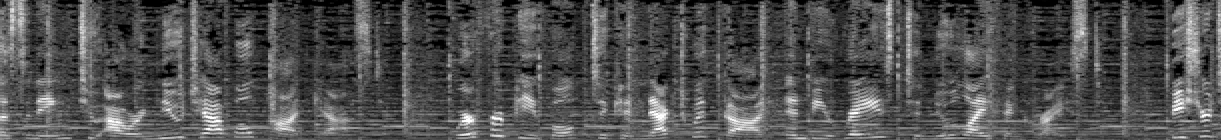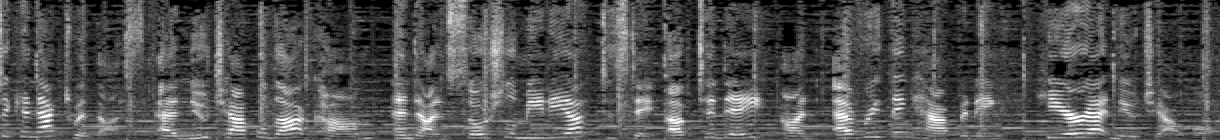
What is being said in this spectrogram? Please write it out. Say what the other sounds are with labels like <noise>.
listening to our New Chapel podcast. We're for people to connect with God and be raised to new life in Christ. Be sure to connect with us at newchapel.com and on social media to stay up to date on everything happening here at New Chapel.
